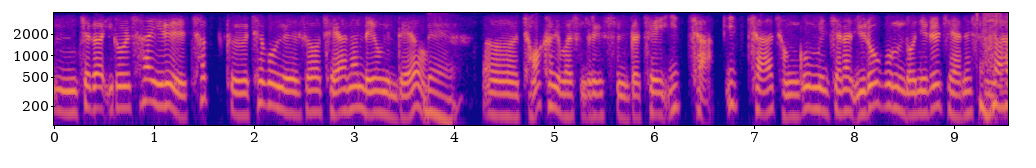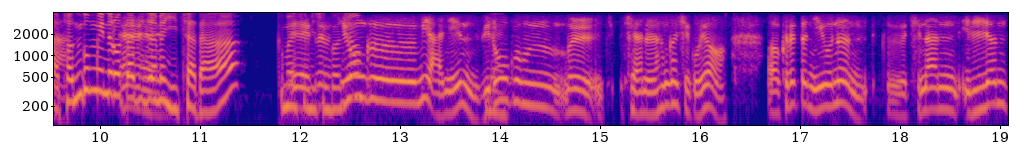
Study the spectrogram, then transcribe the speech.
음, 제가 1월 4일 첫 그 최고위에서 제안한 내용인데요. 네. 어, 정확하게 말씀드리겠습니다. 제 2차, 2차 전국민 재난 위로금 논의를 제안했습니다. 전 국민으로 따지자면 네. 2차다. 그 말씀이신 네, 거죠? 지원금이 아닌 위로금을 네. 제안을 한 것이고요. 어, 그랬던 이유는 그 지난 1년,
